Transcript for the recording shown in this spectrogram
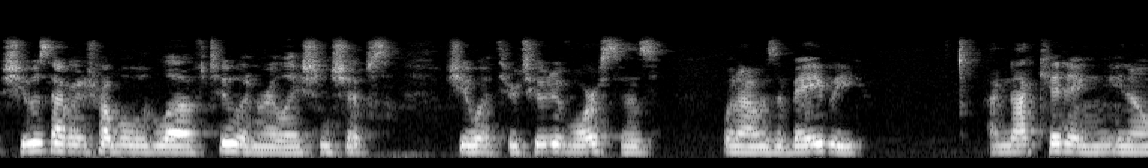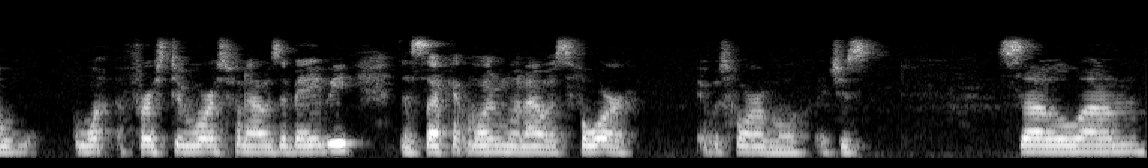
She was having trouble with love too in relationships. She went through two divorces when I was a baby. I'm not kidding. You know, one, first divorce when I was a baby, the second one when I was four. It was horrible. It just so um,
